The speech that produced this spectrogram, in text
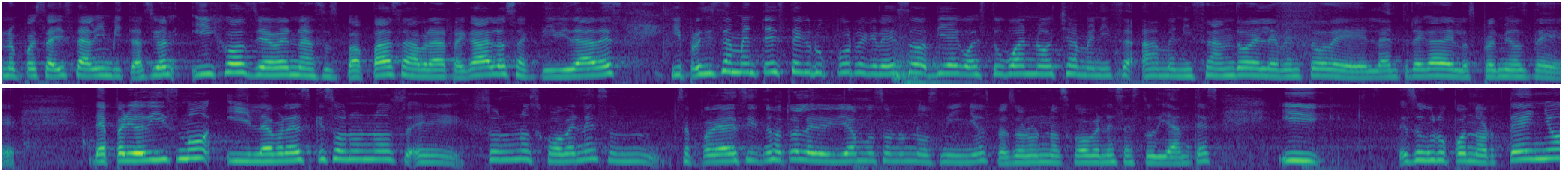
Bueno, pues ahí está la invitación. Hijos, lleven a sus papás, habrá regalos, actividades. Y precisamente este grupo Regreso, Diego, estuvo anoche amenizando el evento de la entrega de los premios de, periodismo y la verdad es que son unos, eh, son unos jóvenes, se podría decir, nosotros le diríamos son unos niños, pero son unos jóvenes estudiantes y es un grupo norteño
